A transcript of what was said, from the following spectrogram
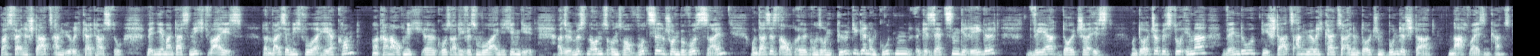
Was für eine Staatsangehörigkeit hast du? Wenn jemand das nicht weiß, dann weiß er nicht, wo er herkommt. Man kann auch nicht äh, großartig wissen, wo er eigentlich hingeht. Also wir müssen uns unserer Wurzeln schon bewusst sein. Und das ist auch in unseren gültigen und guten äh, Gesetzen geregelt, wer Deutscher ist. Und Deutscher bist du immer, wenn du die Staatsangehörigkeit zu einem deutschen Bundesstaat nachweisen kannst.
